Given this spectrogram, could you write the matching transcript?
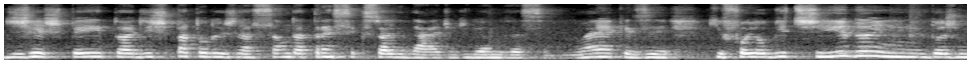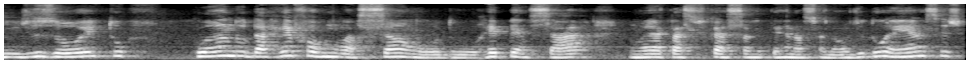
diz respeito à despatologização da transexualidade, digamos assim, não é, quer dizer, que foi obtida em 2018 quando da reformulação ou do repensar não é? A classificação internacional de doenças.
